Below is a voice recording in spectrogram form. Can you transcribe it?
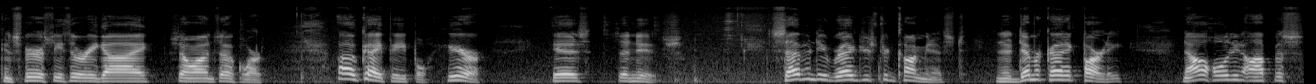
conspiracy theory guy, so on and so forth. Okay, people, here is the news. 70 registered communists in the Democratic Party now holding office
